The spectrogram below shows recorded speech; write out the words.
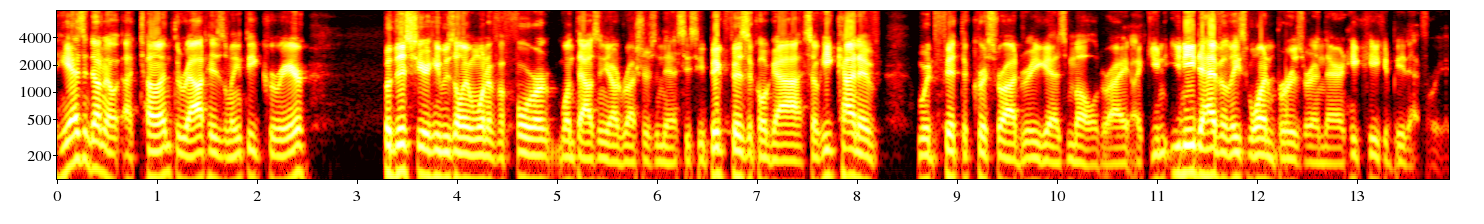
He hasn't done a, a, ton throughout his lengthy career, but this year he was only one of a four one thousand yard rushers in the SEC. Big physical guy, so he kind of would fit the Chris Rodriguez mold, right? Like you you need to have at least one bruiser in there, and he he could be that for you.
